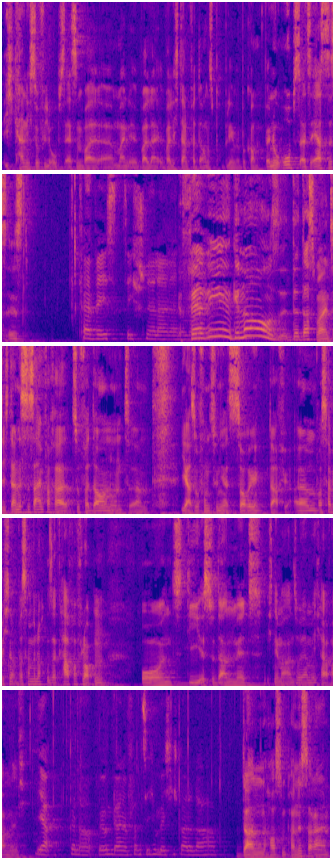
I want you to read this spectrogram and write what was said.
ich kann nicht so viel Obst essen, weil, äh, mein, weil, weil ich dann Verdauungsprobleme bekomme. Wenn du Obst als erstes isst, Verwest sich schneller in Verweh, genau, das meinte ich. Dann ist es einfacher zu verdauen und ähm, ja, so funktioniert es. Sorry dafür. Ähm, was, hab ich noch, was haben wir noch gesagt? Haferflocken und die isst du dann mit, ich nehme an, Sojamilch, Hafermilch. Ja, genau. Irgendeine pflanzliche Milch, die ich gerade da habe. Dann haust du ein paar Nüsse rein,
